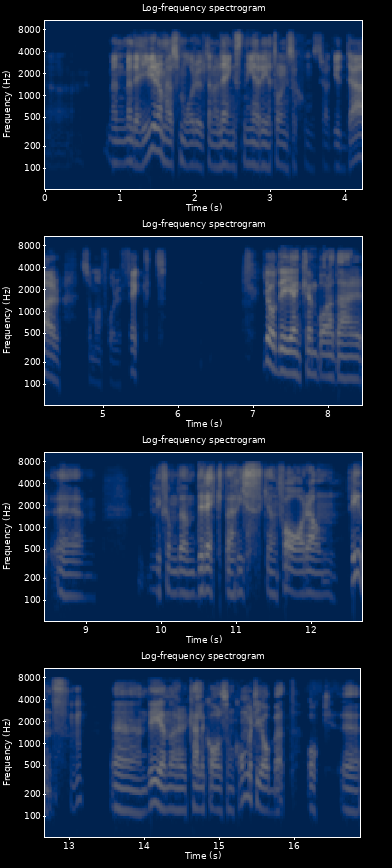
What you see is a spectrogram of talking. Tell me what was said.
Eh, men, men det är ju de här små rutorna längst ner i ett organisationsträd, det är ju där som man får effekt. Ja, det är egentligen bara där eh, liksom den direkta risken, faran finns. Mm. Eh, det är när Kalle Karlsson kommer till jobbet och eh,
